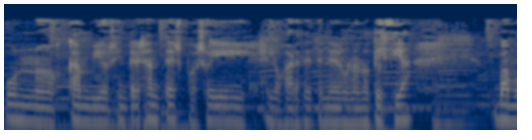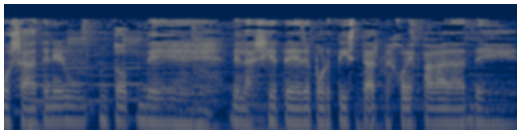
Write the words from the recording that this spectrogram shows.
unos cambios interesantes, pues hoy en lugar de tener una noticia vamos a tener un, top de, las siete deportistas mejores pagadas de,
